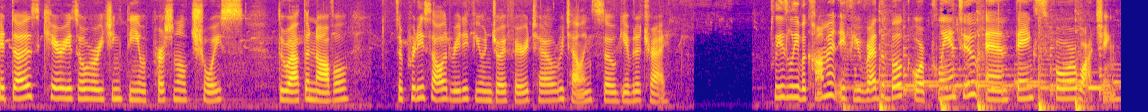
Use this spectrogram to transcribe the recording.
It does carry its overreaching theme of personal choice throughout the novel. It's a pretty solid read if you enjoy fairy tale retellings, so give it a try. Please leave a comment if you read the book or plan to, and thanks for watching.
